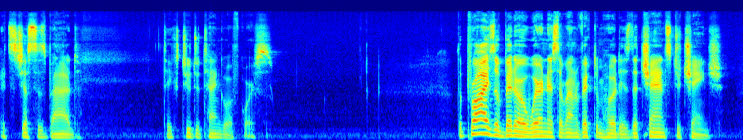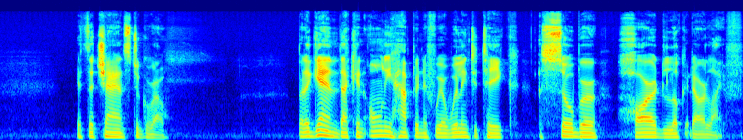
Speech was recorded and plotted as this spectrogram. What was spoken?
it's just as bad. It takes two to tango, of course. The prize of better awareness around victimhood is the chance to change. It's the chance to grow. But again, that can only happen if we are willing to take a sober, hard look at our life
